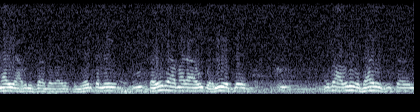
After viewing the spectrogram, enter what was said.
મારી આવડી સાહેબ બગાડું છું. મેં તમે હું કહ્યું કે અમારે આવું બન્યું એટલે. હું તો આવડું વધારું છું ચલણ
